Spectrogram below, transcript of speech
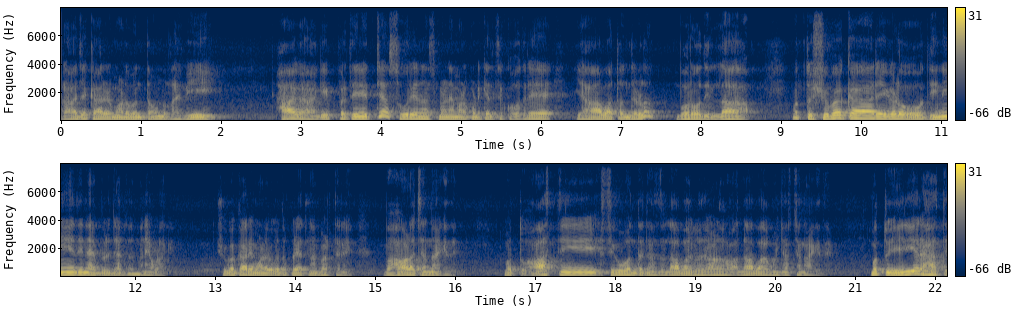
ರಾಜಕಾರ್ಯ ಮಾಡುವಂಥವನು ರವಿ. ಹಾಗಾಗಿ ಪ್ರತಿನಿತ್ಯ ಸೂರ್ಯನ ಸ್ಮರಣೆ ಮಾಡ್ಕೊಂಡು ಕೆಲಸಕ್ಕೆ ಹೋದರೆ ಯಾವ ತೊಂದರೆಗಳು ಬರೋದಿಲ್ಲ. ಮತ್ತು ಶುಭ ಕಾರ್ಯಗಳು ದಿನೇ ದಿನ ಅಭಿವೃದ್ಧಿ ಆಗ್ತದೆ ಮನೆಯೊಳಗೆ ಶುಭ ಕಾರ್ಯ ಮಾಡಬೇಕಂತ ಪ್ರಯತ್ನ ಪಡ್ತಾರೆ, ಬಹಳ ಚೆನ್ನಾಗಿದೆ. ಮತ್ತು ಆಸ್ತಿ ಸಿಗುವಂಥ ಚಾನ್ಸ್ ಲಾಭ ಲಾಭ ಆಗುವ ಚಾನ್ಸ್ ಚೆನ್ನಾಗಿದೆ. ಮತ್ತು ಹಿರಿಯರ ಆಸ್ತಿ,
